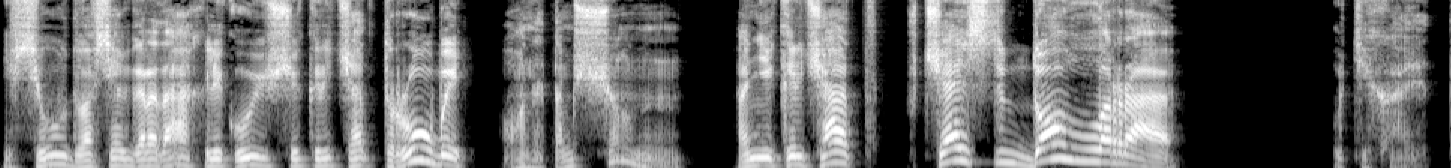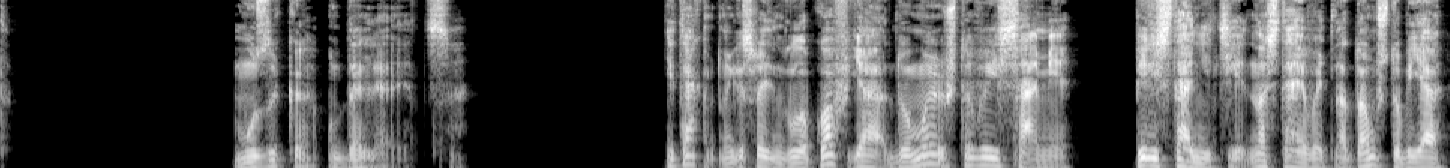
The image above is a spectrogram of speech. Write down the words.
и всюду, во всех городах ликующе кричат трубы. Он отомщен. Они кричат в честь доллара. Утихает. Музыка удаляется. Итак, господин Голубков, я думаю, что вы и сами перестанете настаивать на том, чтобы я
